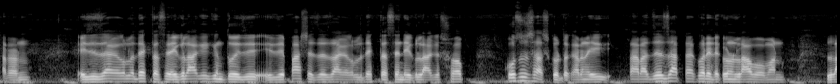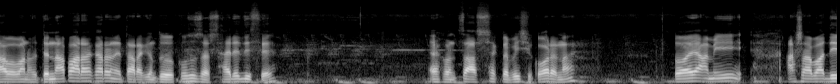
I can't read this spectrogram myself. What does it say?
কারণ এই যে জায়গাগুলো দেখতেছেন, এগুলো আগে কিন্তু এই যে এই যে পাশে যে জায়গাগুলো দেখতেছেন, এগুলো আগে সব কচু চাষ করতো। কারণ এই তারা যে জাতটা করে, এটা কোনো লাভবান লাভবান হতে না পারার কারণে তারা কিন্তু কচু চাষ সারিয়ে দিছে। এখন চাষ একটা বেশি করে না। তো আমি আশাবাদী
